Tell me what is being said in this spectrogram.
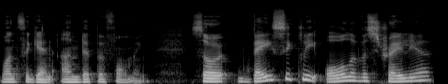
once again underperforming. So basically, all of Australia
